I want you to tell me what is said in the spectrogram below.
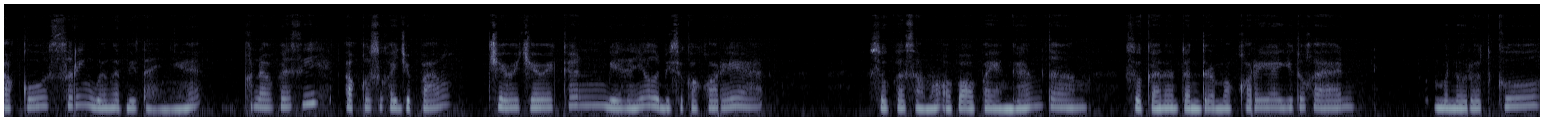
Aku sering banget ditanya, kenapa sih aku suka Jepang? Cewek-cewek kan biasanya lebih suka Korea. Suka sama opa-opa yang ganteng, suka nonton drama Korea gitu kan. Menurutku,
